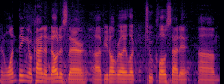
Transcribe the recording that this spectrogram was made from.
And one thing you'll kind of notice there, uh, if you don't really look too close at it, um,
